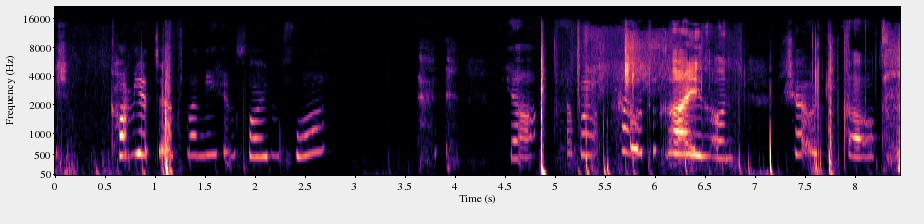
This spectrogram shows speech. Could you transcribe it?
ich komme jetzt erstmal nicht in Folgen vor. Ja, aber haut rein und schaut auch.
